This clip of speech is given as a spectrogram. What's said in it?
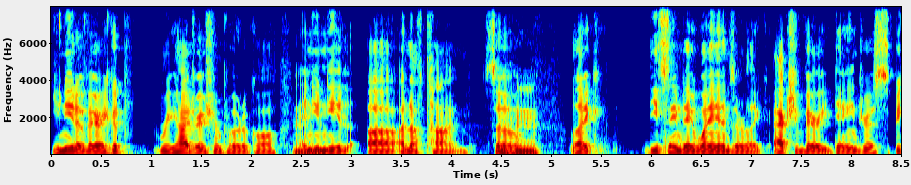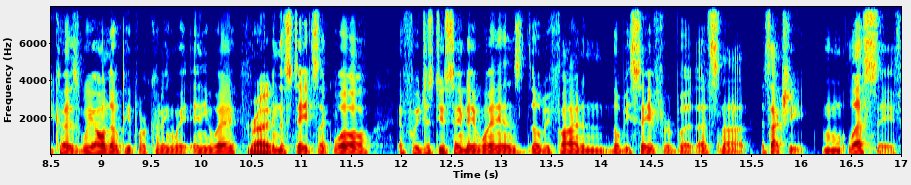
you need a very good rehydration protocol and you Mhm. need uh, enough time so Mhm. like these same day weigh-ins are like actually very dangerous because we all know people are cutting weight anyway right. in the states like well if we just do same day weigh-ins they'll be fine and they'll be safer but that's not it's actually m- less safe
